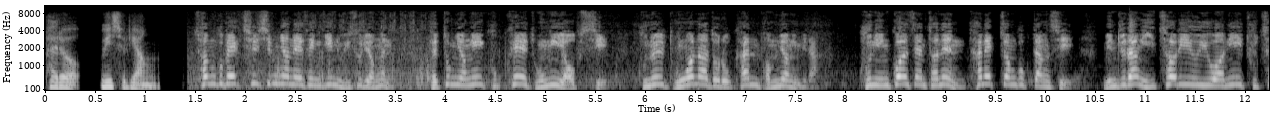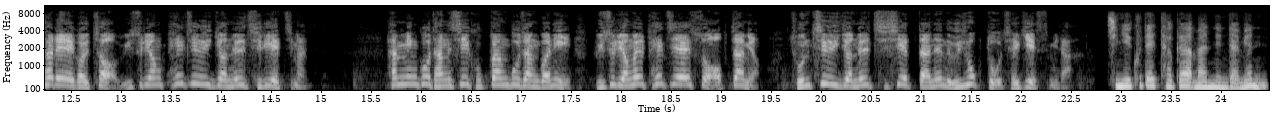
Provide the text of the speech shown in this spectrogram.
바로 위수령. 1970년에 생긴 위수령은 대통령이 국회 동의 없이 군을 동원하도록 한 법령입니다. 군인권센터는 탄핵 정국 당시 민주당 이철희 의원이 두 차례에 걸쳐 위수령 폐지 의견을 질의했지만 한민구 당시 국방부 장관이 위수령을 폐지할 수 없다며 존치 의견을 지시했다는 의혹도 제기했습니다. 진이 쿠데타가 맞는다면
